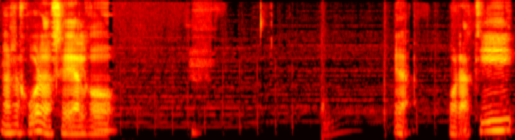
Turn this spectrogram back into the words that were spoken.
No recuerdo si hay algo... Mira, por aquí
